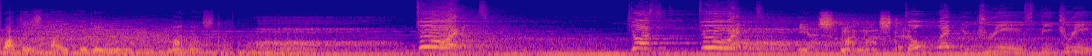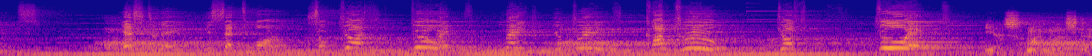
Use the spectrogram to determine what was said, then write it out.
What is thy bidding, my master? Do it! Just do it! Yes, my master. Don't let your dreams be dreams. Yesterday, you said tomorrow. So just do it! Make your dreams come true! Just do it! Yes, my master.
